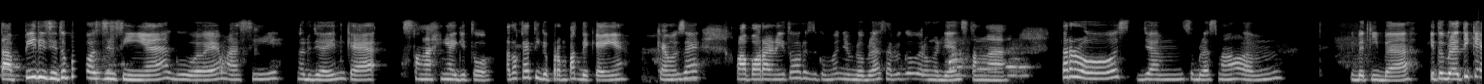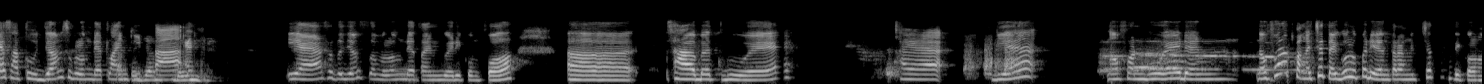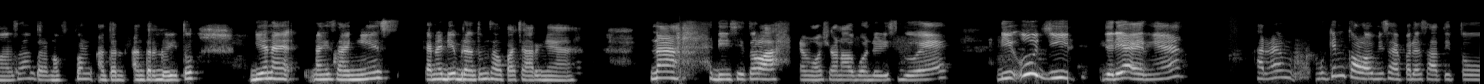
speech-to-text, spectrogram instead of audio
tapi di situ posisinya gue masih ngerjain kayak setengahnya gitu atau kayak tiga perempat deh kayaknya kayak maksudnya laporan itu harus dikumpulin jam 12 tapi gue baru ngerjain setengah. Terus jam 11 malam tiba-tiba itu berarti kayak satu jam sebelum deadline satu kita eh, iya satu jam sebelum deadline gue dikumpul uh, sahabat gue kayak dia nelfon gue dan nelfon apa ngechat ya? Gue lupa di antara ngechat di kalau nggak salah antara nelfon antara antara dua itu. Dia nangis nangis karena dia berantem sama pacarnya nah di situlah emosional boundaries gue diuji jadi akhirnya karena mungkin kalau misalnya pada saat itu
